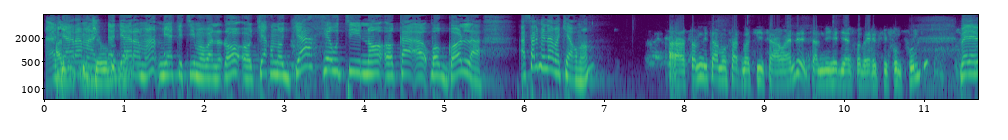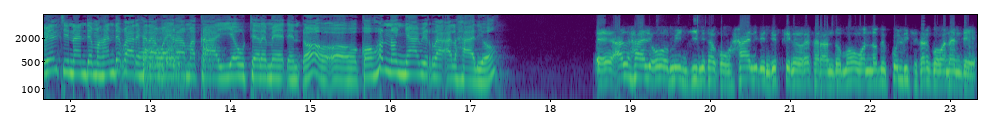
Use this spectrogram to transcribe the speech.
a jarama a jarama mi accitima wanno ɗo ceerno dia hewtino ka ɓoggol. A salminama ceerno? a samnitama fatmati sawande en calmini heeɗiyankoɓe e refi fulfulde. Mbeɗe weltinandema hannde ɓaare hara wayrama ka yewtere meɗen ɗo. Ko honno ñawirɗa alhaali o? Eyi alhaali o min jimi tan ko haani ɓe dirtino référendum o wonno ɓe kolliti tan ko wonande.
